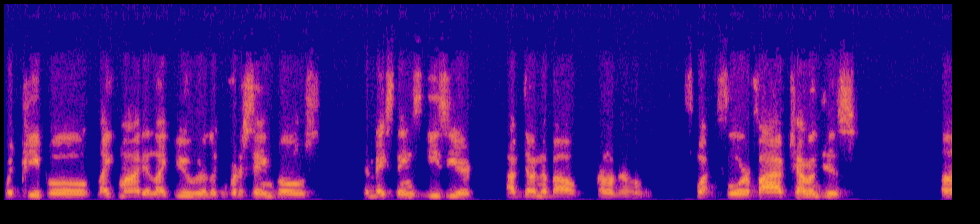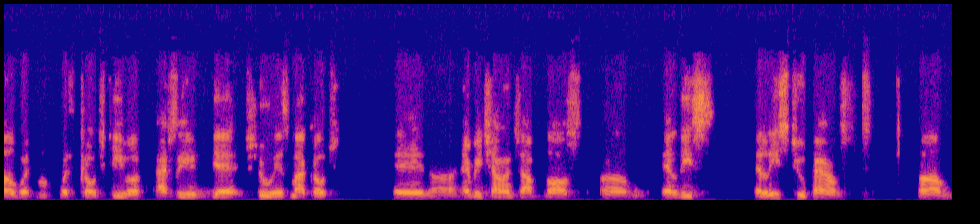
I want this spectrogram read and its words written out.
with people like minded like you who are looking for the same goals, it makes things easier. I've done about I don't know what four or five challenges uh, with with Coach Keva. Actually, yeah, my coach, and uh, every challenge I've lost um, at least at least two pounds. Um,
